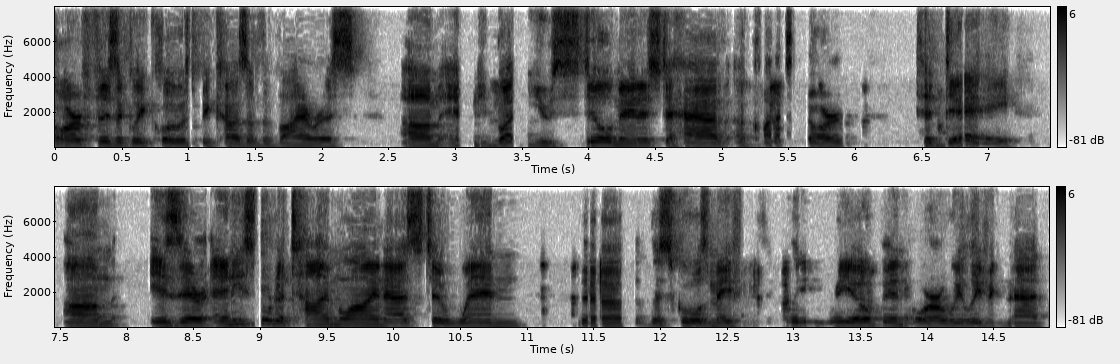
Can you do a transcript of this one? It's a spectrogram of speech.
are physically closed because of the virus, um, and but you still managed to have a class start today. Um, is there any sort of timeline as to when the the schools may physically reopen, or are we leaving that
